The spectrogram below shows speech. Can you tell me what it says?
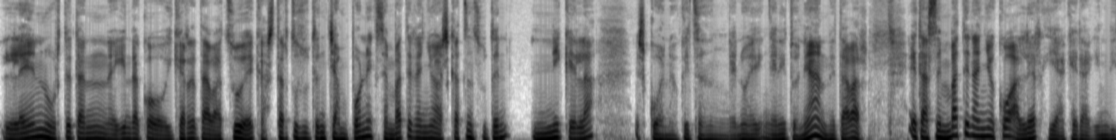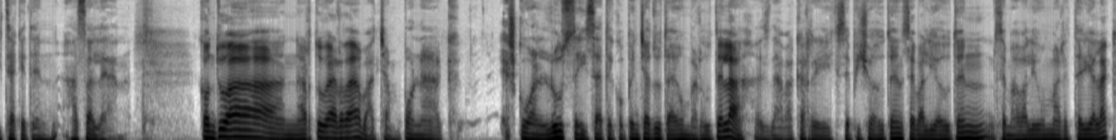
lehen urtetan egindako ikerreta batzuek astartu zuten txamponek zenbateraino askatzen zuten nikela eskuan eukitzen genuen genituenean eta bar eta zenbaterainoko alergiak eragin ditzaketen azalean. Kontuan hartu behar da, ba, txamponak eskuan luze izateko pentsatuta egon behar dutela, ez da bakarrik ze pixua duten, ze balio duten, ze ma balio materialak,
